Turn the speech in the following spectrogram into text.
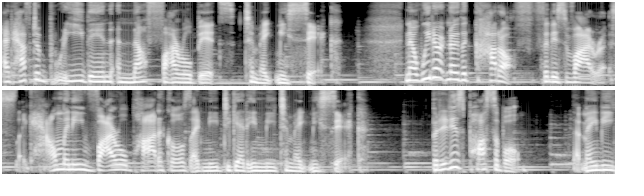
I'd have to breathe in enough viral bits to make me sick. Now, we don't know the cutoff for this virus, like how many viral particles I'd need to get in me to make me sick. But it is possible that maybe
